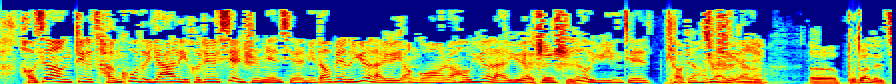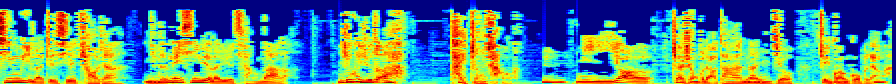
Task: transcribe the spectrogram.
好像这个残酷的压力和这个现实面前，你倒变得越来越阳光，然后越来越乐于迎接挑战和改变了。呃，不断的经历了这些挑战，你的内心越来越强大了，你就会觉得啊，太正常了。嗯，你要战胜不了他，那你就这关过不了啊，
